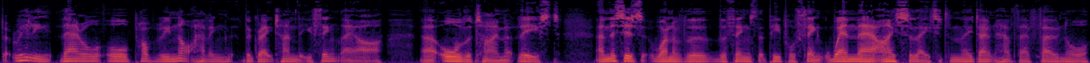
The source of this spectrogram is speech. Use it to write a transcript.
but really they're all, all probably not having the great time that you think they are. Uh, all the time, at least, and this is one of the, the things that people think when they're isolated and they don't have their phone or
